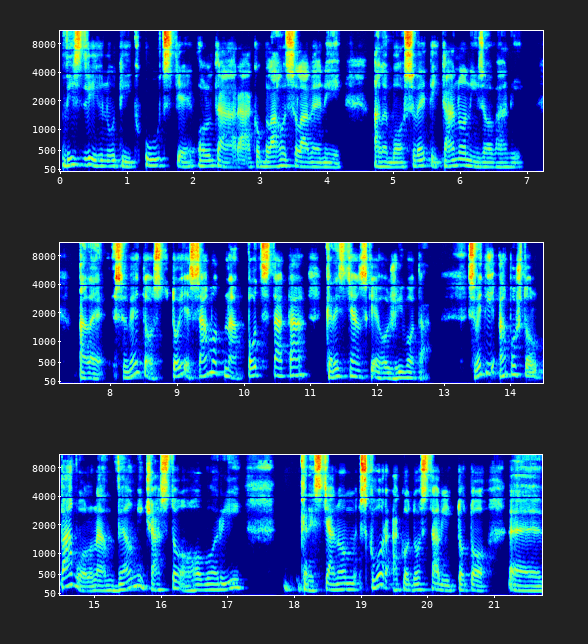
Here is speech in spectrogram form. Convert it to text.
vyzdvihnutý k úcte oltára ako blahoslavený alebo svetý kanonizovaný. Ale svetosť to je samotná podstata kresťanského života. Svetý apoštol Pavol nám veľmi často hovorí kresťanom, skôr ako dostali toto e,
